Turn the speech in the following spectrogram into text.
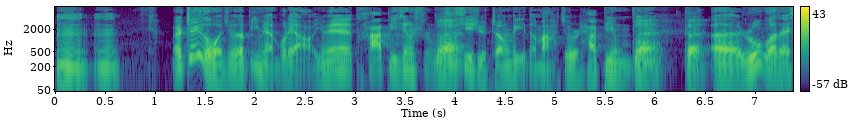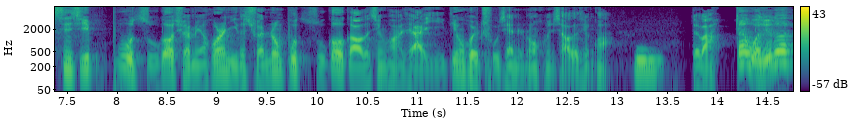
嗯嗯，而这个我觉得避免不了，因为它毕竟是用机器去整理的嘛，就是它并对对，呃，如果在信息不足够全面或者你的权重不足够高的情况下，一定会出现这种混淆的情况，嗯。对吧？但我觉得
